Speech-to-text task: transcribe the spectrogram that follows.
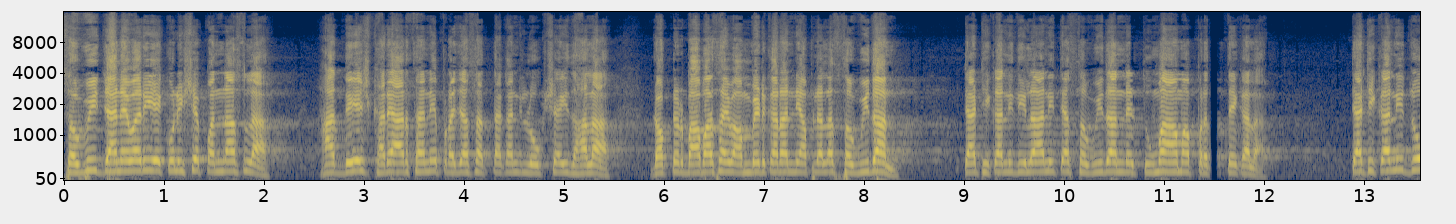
सव्वीस जानेवारी एकोणीसशे पन्नासला हा देश खऱ्या अर्थाने प्रजासत्ताक आणि लोकशाही झाला. डॉक्टर बाबासाहेब आंबेडकरांनी आपल्याला संविधान त्या ठिकाणी दिलं आणि त्या संविधानने तुम्हा आम्हा प्रत्येकाला त्या ठिकाणी जो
